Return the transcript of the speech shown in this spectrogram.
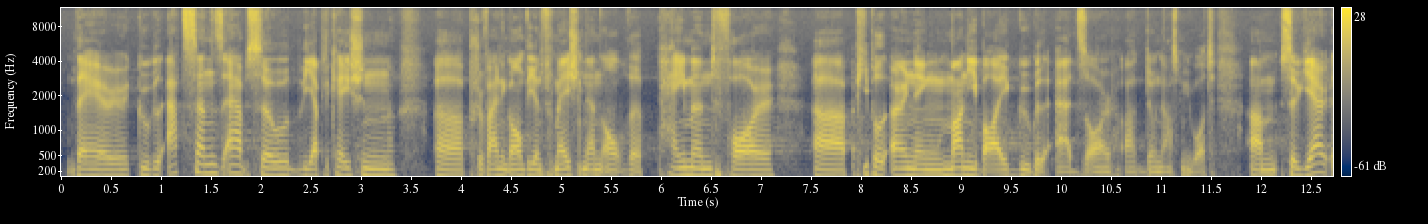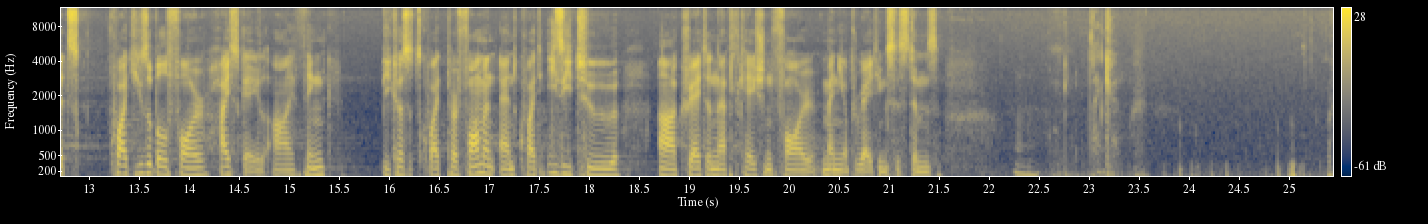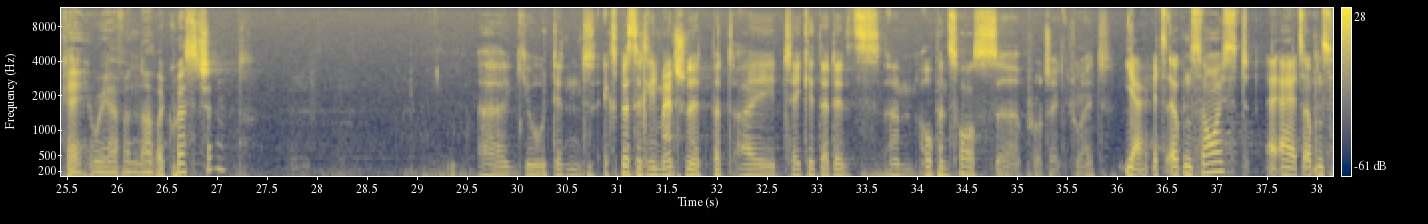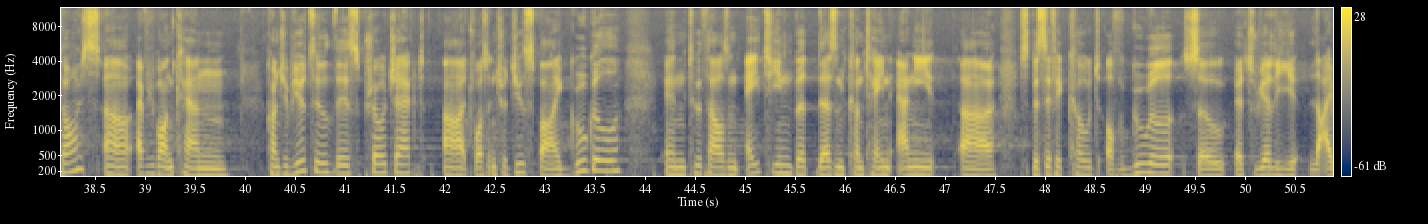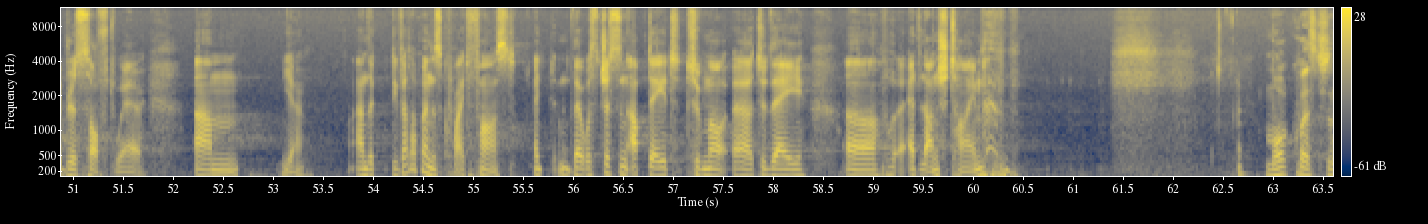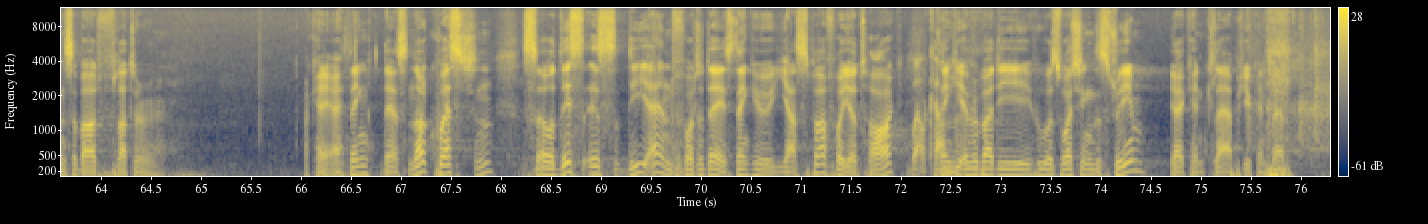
their Google AdSense app, so the application uh, providing all the information and all the payment for uh, people earning money by Google Ads, or uh, don't ask me what. Um, so yeah, it's quite usable for high scale, I think because it's quite performant and quite easy to uh, create an application for many operating systems. Thank you. Okay, we have another question. Uh, you didn't explicitly mention it, but I take it that it's an open source uh, project, right? Yeah, it's open sourced. Uh, it's open source. Uh, everyone can contribute to this project. Uh, it was introduced by Google in 2018, but doesn't contain any uh, specific code of Google, so it's really library software. Um, yeah, and the development is quite fast. I, there was just an update to uh, today uh, at lunchtime. More questions about Flutter. Okay, I think there's no question. So this is the end for today. Thank you, Jasper, for your talk. Welcome. Thank you, everybody who was watching the stream. Yeah, I can clap. You can clap.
